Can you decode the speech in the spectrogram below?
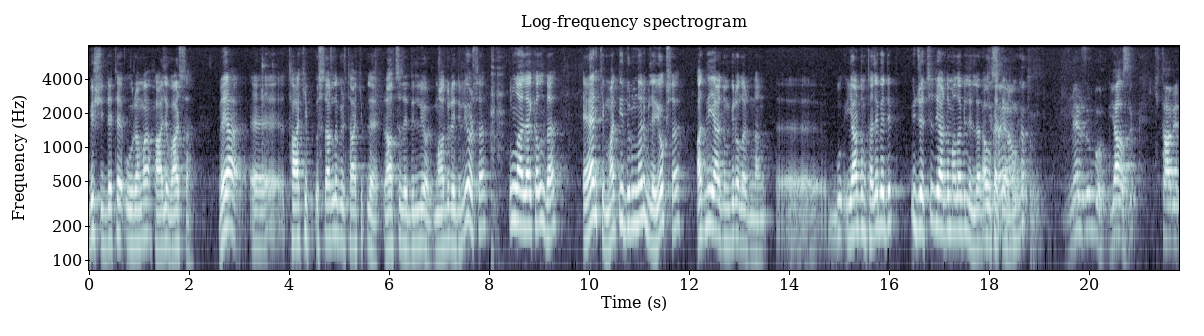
bir şiddete uğrama hali varsa veya e, takip, ısrarlı bir takiple rahatsız ediliyor, mağdur ediliyorsa bununla alakalı da eğer ki maddi durumları bile yoksa adli yardım bürolarından e, bu yardım talep edip ücretsiz yardım alabilirler Peki avukat yardımıyla. avukatım, mevzu bu. Yazdık, kitabı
